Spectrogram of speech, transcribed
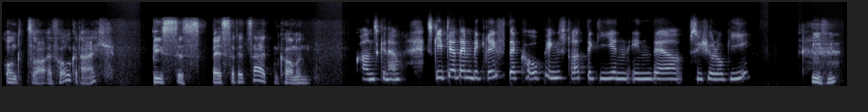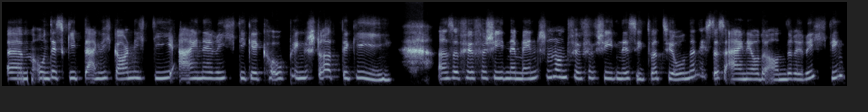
und zwar erfolgreich, bis es bessere Zeiten kommen. Ganz genau. Es gibt ja den Begriff der Coping-Strategien in der Psychologie. Mhm. Ähm, und es gibt eigentlich gar nicht die eine richtige Coping-Strategie. Also für verschiedene Menschen und für verschiedene Situationen ist das eine oder andere richtig.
